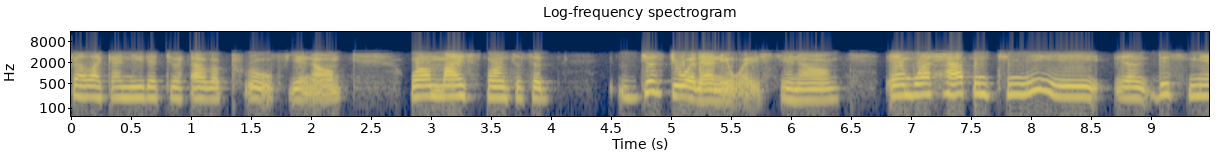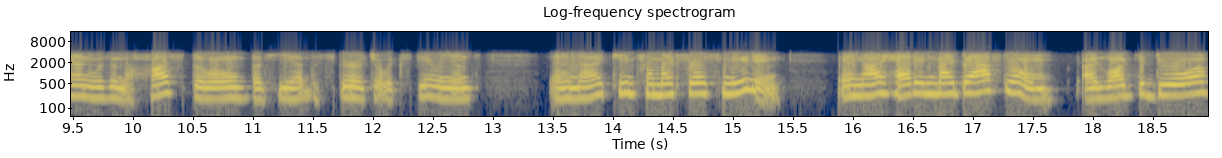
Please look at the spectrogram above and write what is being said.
felt like I needed to have a proof, you know. Well, my sponsor said, just do it anyways, you know. And what happened to me, uh, this man was in the hospital, but he had the spiritual experience. And I came from my first meeting, and I had in my bathroom. I locked the door,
